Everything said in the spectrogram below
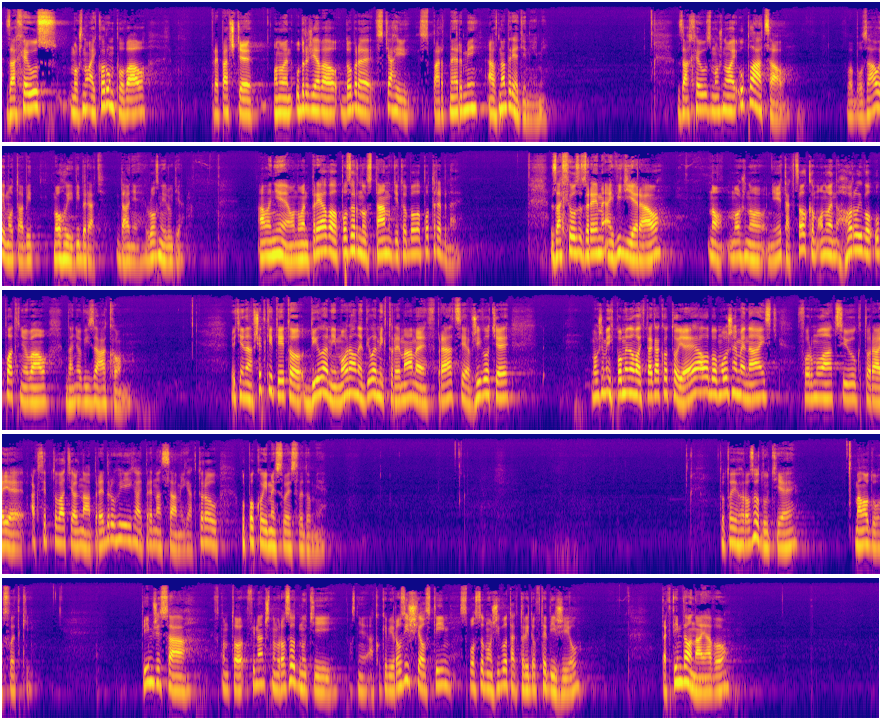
Zacheus možno aj korumpoval, prepačte, on len udržiaval dobré vzťahy s partnermi a s nadriadenými. Zacheus možno aj uplácal, lebo záujem o to, aby mohli vyberať dane rôzni ľudia. Ale nie, on len prejavoval pozornosť tam, kde to bolo potrebné. Zacheus zrejme aj vydieral, no možno nie tak celkom, on len horlivo uplatňoval daňový zákon. Viete, na všetky tieto dilemy, morálne dilemy, ktoré máme v práci a v živote, môžeme ich pomenovať tak, ako to je, alebo môžeme nájsť formuláciu, ktorá je akceptovateľná pre druhých aj pre nás samých a ktorou upokojíme svoje svedomie. toto jeho rozhodnutie malo dôsledky. Tým, že sa v tomto finančnom rozhodnutí vlastne ako keby rozišiel s tým spôsobom života, ktorý dovtedy žil, tak tým dal najavo,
